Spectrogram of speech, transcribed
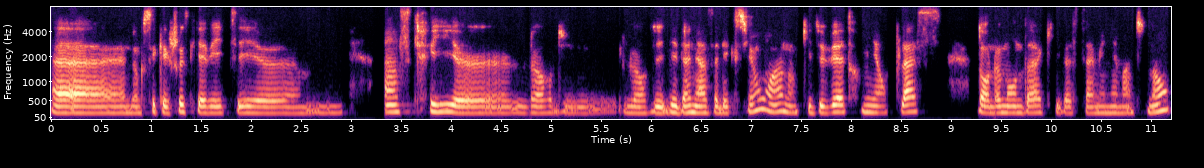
donc c'est quelque chose qui avait été inscrit lors, des dernières élections, hein, donc qui devait être mis en place dans le mandat qui va se terminer maintenant,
